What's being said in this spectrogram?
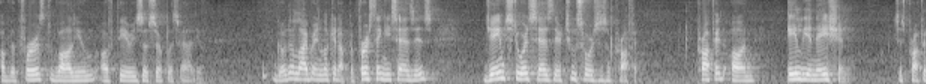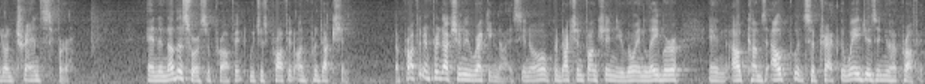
of the first volume of Theories of Surplus Value. Go to the library and look it up. The first thing he says is, James Steuart says there are two sources of profit. Profit on alienation, which is profit on transfer, and another source of profit, which is profit on production. Now, profit and production we recognize. You know, production function, you go in labor, and out comes output, subtract the wages, and you have profit.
